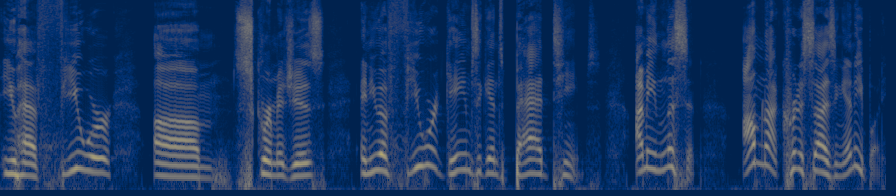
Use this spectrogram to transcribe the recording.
You have fewer um, scrimmages, and you have fewer games against bad teams. I mean, listen, I'm not criticizing anybody,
